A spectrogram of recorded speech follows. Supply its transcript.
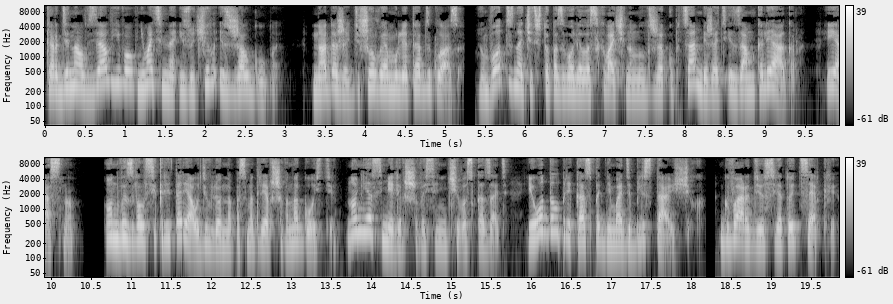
Кардинал взял его, внимательно изучил и сжал губы. Надо же, дешевые амулеты от сглаза. Вот, значит, что позволило схваченным лжекупцам бежать из замка Лиагр. Ясно. Он вызвал секретаря, удивленно посмотревшего на гости, но не осмелившегося ничего сказать, и отдал приказ поднимать блистающих, гвардию Святой Церкви.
